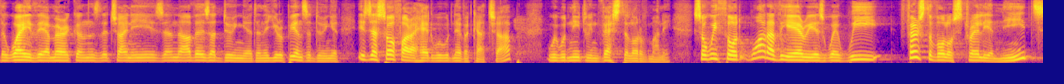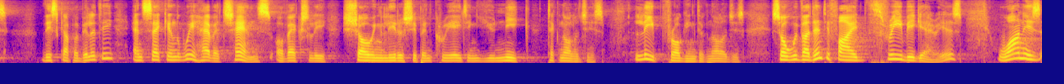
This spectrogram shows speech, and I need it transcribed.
the way the Americans, the Chinese, and others are doing it, and the Europeans are doing it, is just so far ahead we would never catch up. We would need to invest a lot of money. So we thought, what are the areas where we, first of all, Australia needs this capability, and second, we have a chance of actually showing leadership and creating unique technologies, leapfrogging technologies. So we've identified three big areas. One is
